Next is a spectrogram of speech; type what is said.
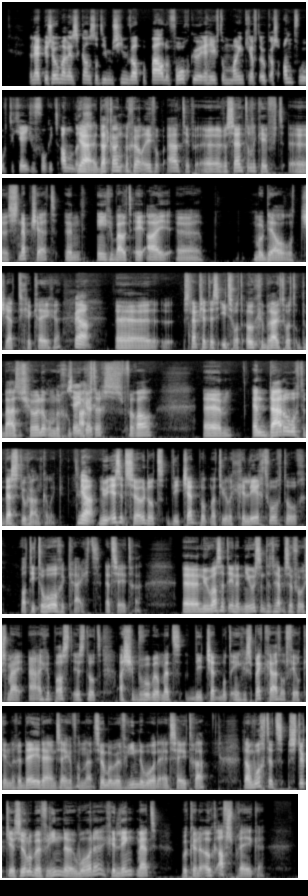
Dan heb je zomaar eens kans dat hij misschien wel bepaalde voorkeuren heeft om Minecraft ook als antwoord te geven voor iets anders. Ja, daar kan ik nog wel even op aantippen. Eh, recentelijk heeft eh, Snapchat een ingebouwd AI-model chat gekregen. ja. Eh, Snapchat is iets wat ook gebruikt wordt op de basisscholen, onder groep Zeker. achters vooral. Ehm, en daardoor wordt het best toegankelijk. ja. Nu is het zo dat die chatbot natuurlijk geleerd wordt door wat hij te horen krijgt, et cetera. Eh, nu was het in het nieuws, en dat hebben ze volgens mij aangepast, is dat als je bijvoorbeeld met die chatbot in gesprek gaat, wat veel kinderen deden, en zeggen van, nou, zullen we vrienden worden, et cetera, dan wordt het stukje zullen we vrienden worden gelinkt met, we kunnen ook afspreken.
